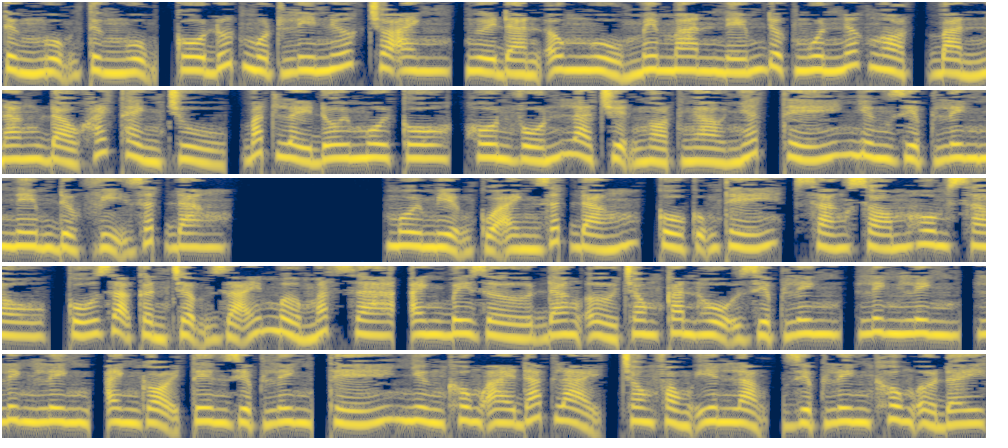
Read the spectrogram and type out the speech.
từng ngụm từng ngụm, cô đút một ly nước cho anh, người đàn ông ngủ mê man nếm được nguồn nước ngọt, bản năng đảo khách thành chủ, bắt lầy đôi môi cô, hôn vốn là chuyện ngọt ngào nhất, thế nhưng Diệp Linh nêm được vị rất đăng. Môi miệng của anh rất đắng, cô cũng thế, sáng xóm hôm sau, cố dạ cần chậm rãi mở mắt ra, anh bây giờ đang ở trong căn hộ Diệp Linh, Linh Linh, Linh Linh, anh gọi tên Diệp Linh, thế nhưng không ai đáp lại, trong phòng yên lặng, Diệp Linh không ở đây,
